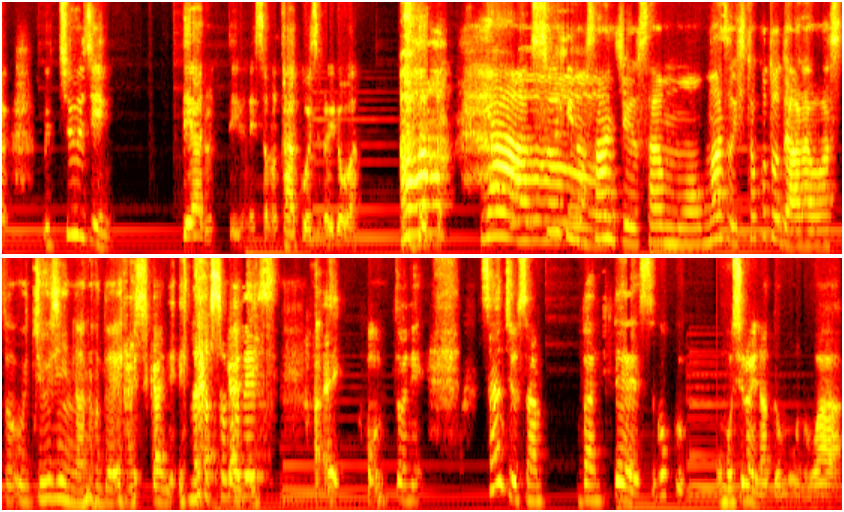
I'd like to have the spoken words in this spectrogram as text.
宇宙人であるっていうね、そのターコイズの色は。ああ、いやー、数比の33も、まず一言で表すと宇宙人なので、確かに。納確かに。得です。はい、本当に。33番ってすごく面白いなと思うのは、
